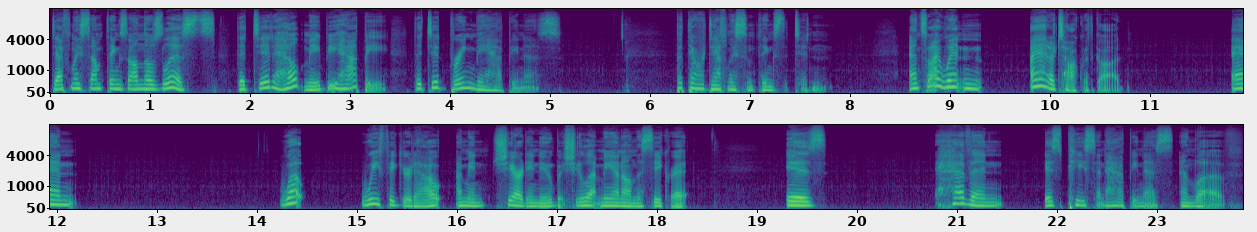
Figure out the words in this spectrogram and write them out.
definitely some things on those lists that did help me be happy, that did bring me happiness. But there were definitely some things that didn't. And so I went and I had a talk with God. And what we figured out, I mean, she already knew, but she let me in on the secret, is heaven is peace and happiness and love.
